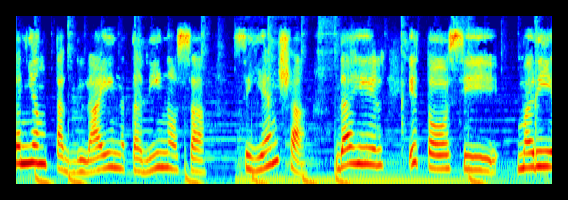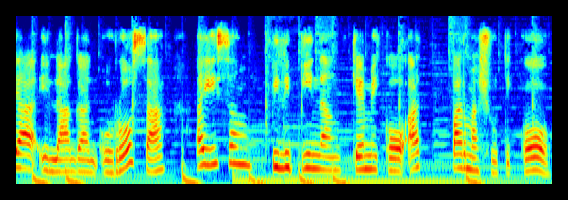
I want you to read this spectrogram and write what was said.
kanyang taglay na talino sa siyensya dahil ito si Maria Ilagan Orosa ay isang Pilipinang kemiko at parmasyutiko.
